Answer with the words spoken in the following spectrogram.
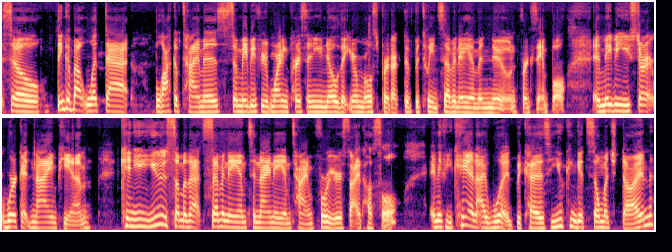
So think about what that block of time is. So maybe if you're a morning person, you know that you're most productive between 7 a.m. and noon, for example. And maybe you start work at 9 p.m. Can you use some of that 7 a.m. to 9 a.m. time for your side hustle? And if you can, I would because you can get so much done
